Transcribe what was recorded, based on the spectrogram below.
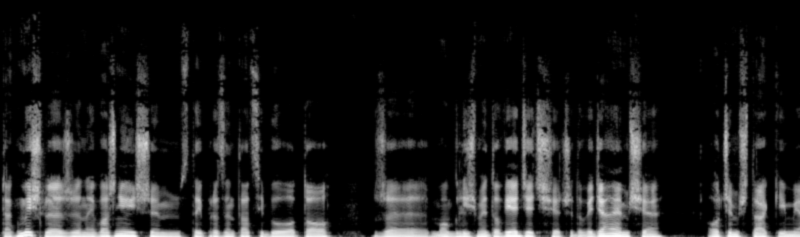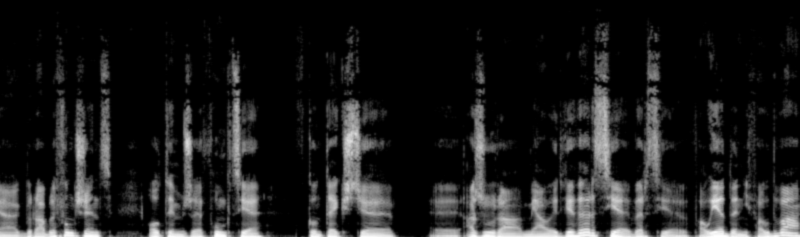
tak myślę, że najważniejszym z tej prezentacji było to, że mogliśmy dowiedzieć się, czy dowiedziałem się o czymś takim jak Durable Functions, o tym, że funkcje kontekście e, Azura miały dwie wersje, wersję V1 i V2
